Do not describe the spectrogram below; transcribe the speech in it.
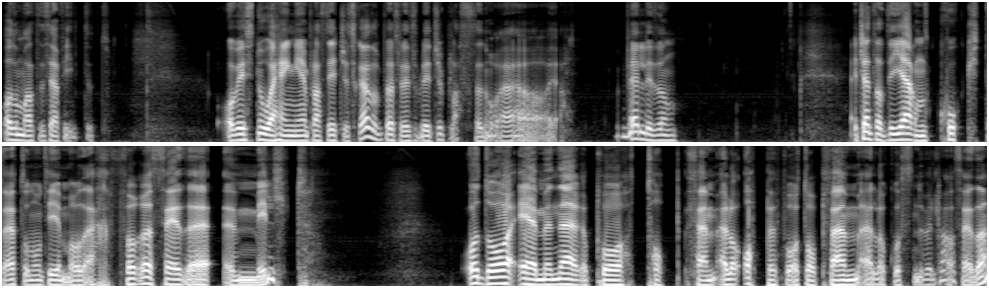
og som at det ser fint ut. Og hvis noe henger i en plass det ikke skal, så plutselig så blir det ikke plass til noe. Og ja. Veldig sånn Jeg kjente at hjernen kokte etter noen timer der, for å si det mildt. Og da er vi nede på topp fem, eller oppe på topp fem, eller hvordan du vil ta og si det.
